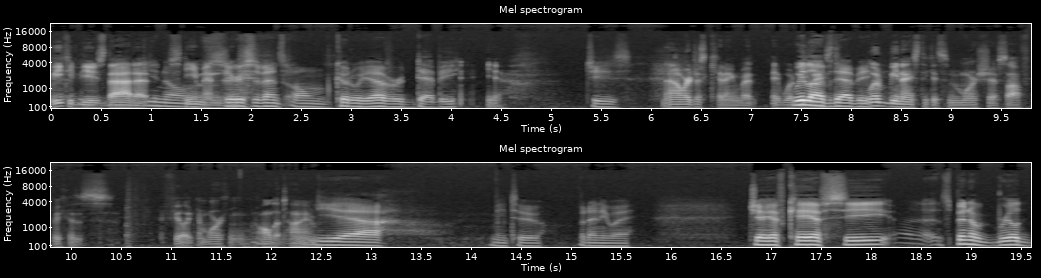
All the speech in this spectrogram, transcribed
we could use that at you know, Steam Engine. serious events. Oh, could we ever, Debbie? Yeah. Jeez. No, we're just kidding, but it would. We be love nice to- Debbie. It would be nice to get some more shifts off because I feel like I'm working all the time. Yeah, me too. But anyway, JFKFC, uh, it's been a real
